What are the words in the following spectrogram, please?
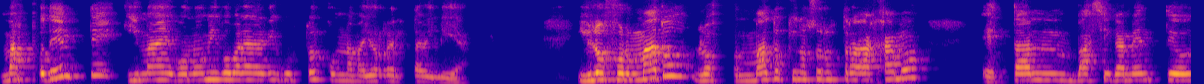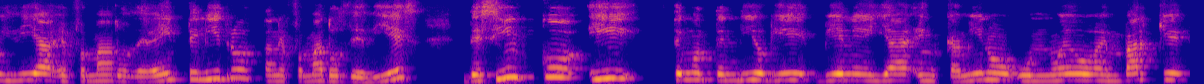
más potente y más económico para el agricultor con una mayor rentabilidad. Y los formatos, los formatos que nosotros trabajamos están básicamente hoy día en formatos de 20 litros, están en formatos de 10, de 5 y tengo entendido que viene ya en camino un nuevo embarque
